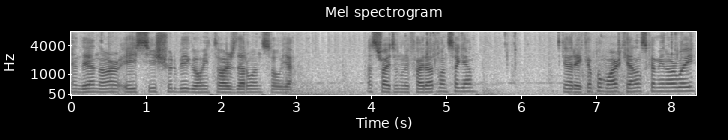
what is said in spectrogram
And then our AC should be going towards that one, so yeah. Let's try to nullify that once again. Let's get a couple more cannons coming our way.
